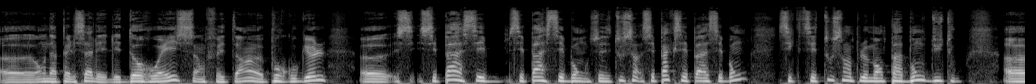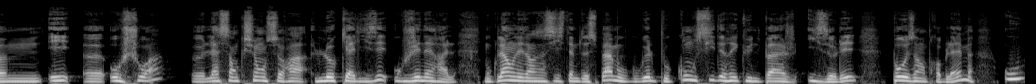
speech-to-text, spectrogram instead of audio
Euh, on appelle ça les, les doorways en fait. Hein, pour Google, c'est pas assez, c'est pas assez bon. C'est tout. C'est pas que c'est pas assez bon, c'est que c'est tout simplement pas bon du tout. Euh, et euh, au choix, euh, la sanction sera localisée ou générale. Donc là, on est dans un système de spam où Google peut considérer qu'une page isolée pose un problème ou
